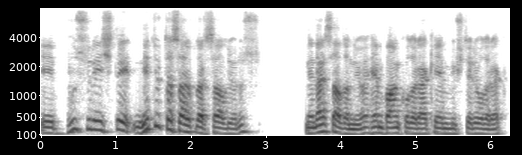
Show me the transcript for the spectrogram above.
E, bu süreçte ne tür tasarruflar sağlıyoruz? Neler sağlanıyor hem bank olarak hem müşteri olarak?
